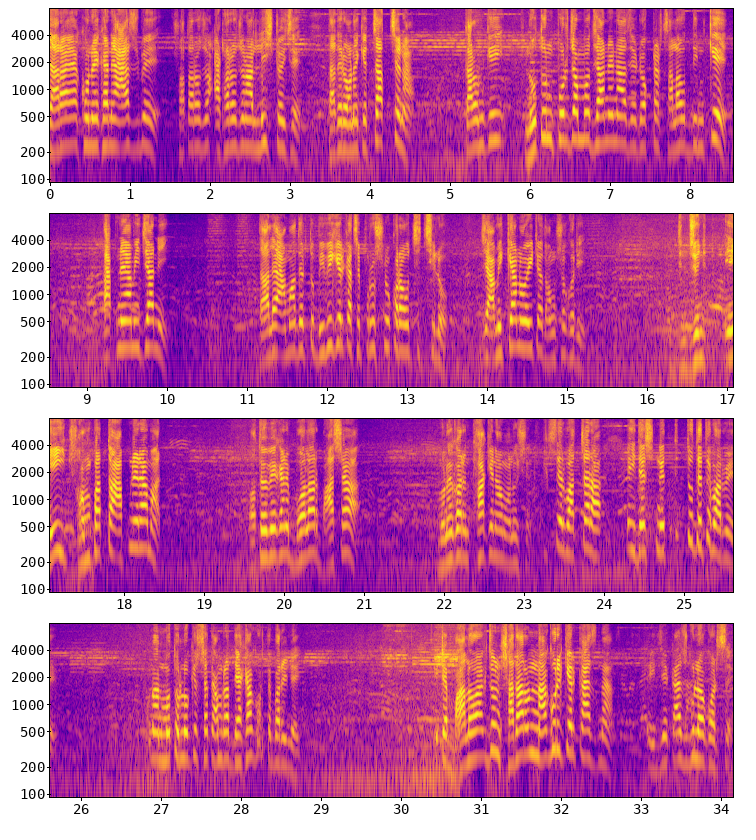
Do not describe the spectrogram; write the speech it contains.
যারা এখন এখানে আসবে সতেরো জন, আঠারো জনের লিস্ট হয়েছে, তাদের অনেকে চাচ্ছে না। কারণ কি, নতুন প্রজন্ম জানে না যে ডক্টর সালাউদ্দিন কে। আপনি, আমি জানি। তাহলে আমাদের তো বিবেকের কাছে প্রশ্ন করা উচিত ছিল যে আমি কেন এইটা ধ্বংস করি? এই সম্পদ তো আপনার আমার। অতএব এখানে বলার ভাষা, মনে করেন, থাকে না মানুষের। এর বাচ্চারা এই দেশ নেতৃত্ব দিতে পারবে। ওনার মতো লোকের সাথে আমরা দেখা করতে পারি নাই। এটা ভালো একজন সাধারণ নাগরিকের কাজ না। এই যে কাজগুলো করছে।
